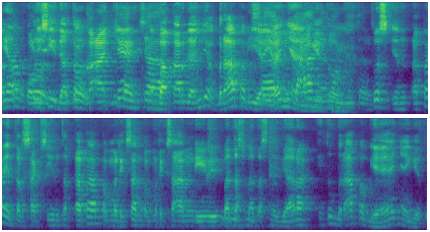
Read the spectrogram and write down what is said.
Ya, apa, betul, polisi datang betul. ke Aceh bisa- ngebakar ganja, berapa bisa biayanya jutaan gitu. memang, betul. Terus in- apa intersepsi inter- apa pemeriksaan-pemeriksaan di batas-batas negara itu berapa biayanya gitu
